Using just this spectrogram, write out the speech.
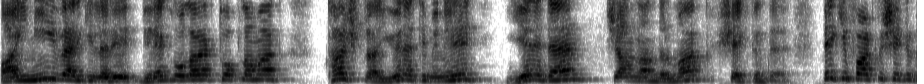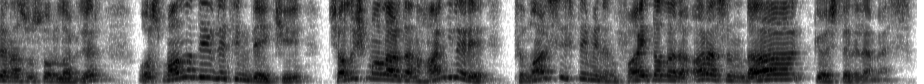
ayni vergileri direkt olarak toplamak, taşra yönetimini yeniden canlandırmak şeklinde. Peki farklı şekilde nasıl sorulabilir? Osmanlı Devleti'ndeki çalışmalardan hangileri tımar sisteminin faydaları arasında gösterilemez?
